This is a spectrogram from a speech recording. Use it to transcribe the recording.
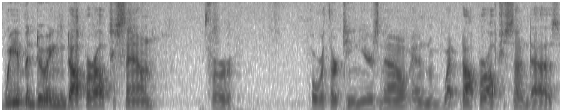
We have been doing Doppler ultrasound for over 13 years now, and what Doppler ultrasound does,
